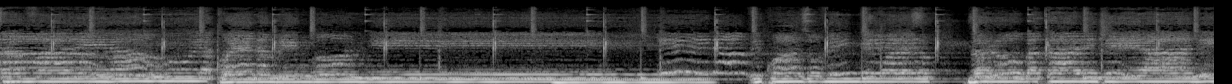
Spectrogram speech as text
safari yangu ya kwenda mbinguni. Ina vikwazo vingi dharuba kali njiani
